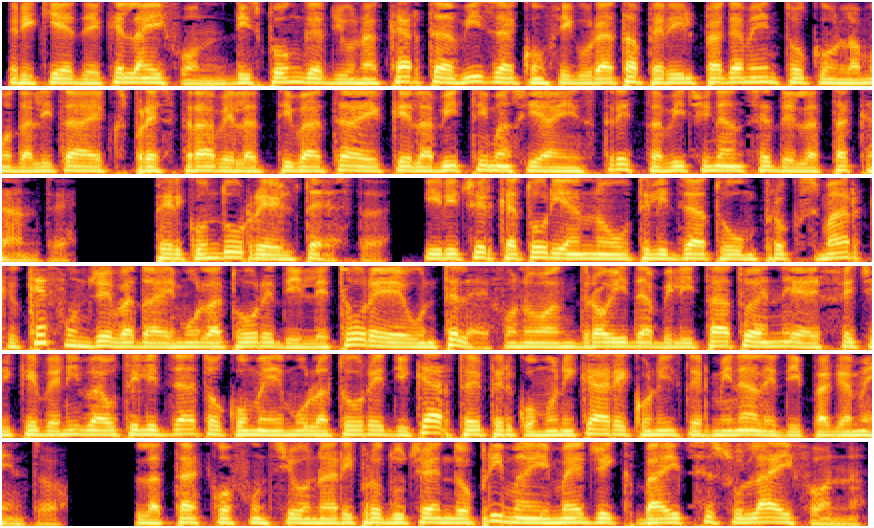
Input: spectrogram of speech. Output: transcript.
richiede che l'iPhone disponga di una carta Visa configurata per il pagamento con la modalità Express Travel attivata e che la vittima sia in stretta vicinanza dell'attaccante. Per condurre il test, i ricercatori hanno utilizzato un Proxmark che fungeva da emulatore di lettore e un telefono Android abilitato NFC che veniva utilizzato come emulatore di carte per comunicare con il terminale di pagamento. L'attacco funziona riproducendo prima i Magic Bytes sull'iPhone,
